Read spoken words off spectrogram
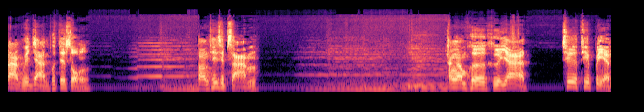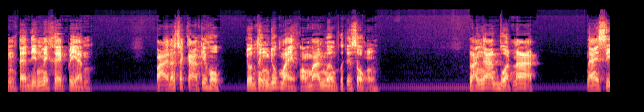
รากวิญญาณพุทธสงฆ์ตอนที่สิบสามทั้งอำเภอคือญาติ ชื่อที่เปลี่ยนแต่ดินไม่เคยเปลี่ยน ปลายรัชกาลที่หกจนถึงยุคใหม่ของบ้านเมืองพุทธสงฆ์หลังงานบวชนาคนายสี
